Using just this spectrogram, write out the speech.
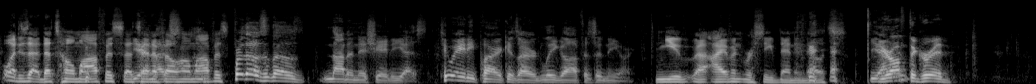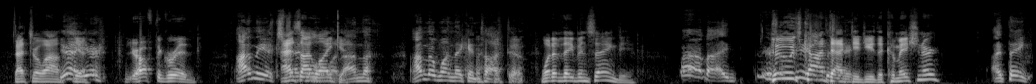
What is that? That's home office. That's Yeah, NFL that's- home office. For those of those not initiated, yes, 280 Park is our league office in New York. And you, uh, I haven't received any notes. Yeah, You're off the grid. That's a while. Yeah, you're. You're off the grid. I'm the as I like one. it. I'm the I'm the one they can talk to. What have they been saying to you? well, I, Who's contacted things. you? The commissioner? I think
